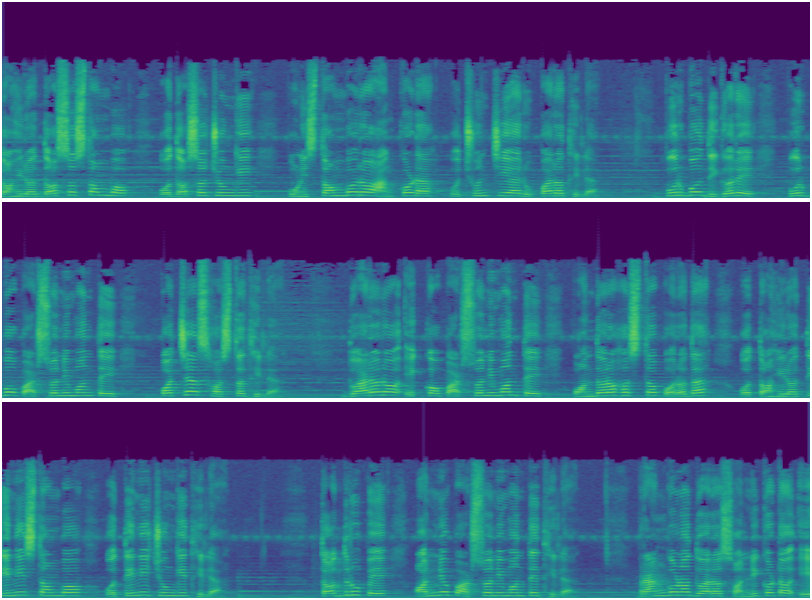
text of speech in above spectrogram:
ତହିଁର ଦଶ ସ୍ତମ୍ଭ ଓ ଦଶ ଚୁଙ୍ଗି ପୁଣି ସ୍ତମ୍ଭର ଆଙ୍କଡ଼ା ଓ ଛୁଞ୍ଚିଆ ରୂପାର ଥିଲା। ପୂର୍ବ ଦିଗରେ ପୂର୍ବ ପାର୍ଶ୍ୱ ନିମନ୍ତେ ପଚାଶ ହସ୍ତ ଥିଲା। ଦ୍ୱାରର ଏକ ପାର୍ଶ୍ୱ ନିମନ୍ତେ ପନ୍ଦର ହସ୍ତ ପରଦା ଓ ତହିଁର ତିନି ସ୍ତମ୍ଭ ଓ ତିନି ଚୁଙ୍ଗି ଥିଲା। ତଦ୍ରୂପେ ଅନ୍ୟ ପାର୍ଶ୍ୱ ନିମନ୍ତେ ଥିଲା। ପ୍ରାଙ୍ଗଣ ଦ୍ୱାର ସନ୍ନିକଟ ଏ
